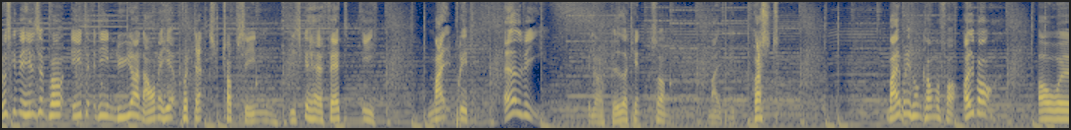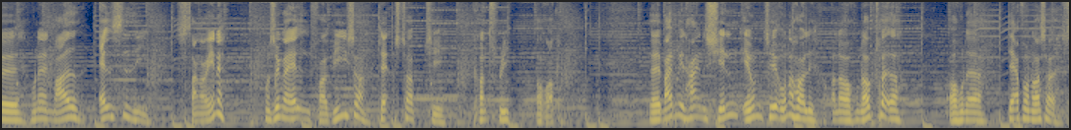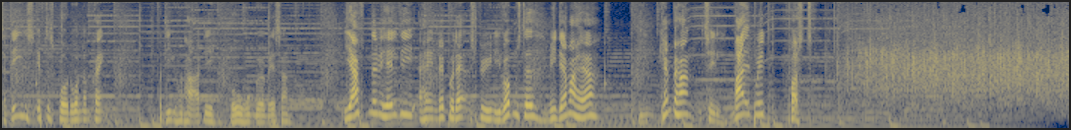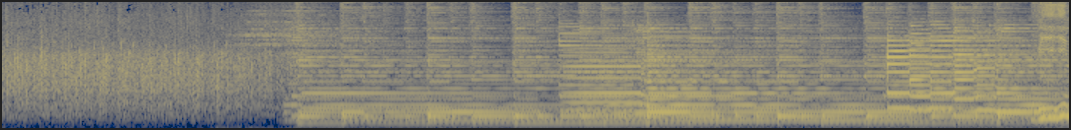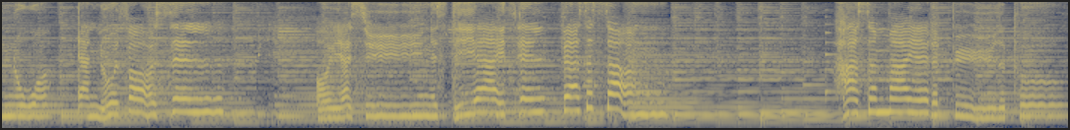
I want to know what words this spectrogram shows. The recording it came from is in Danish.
nu skal vi hilse på et af de nyere navne her på Dansk topscenen. Vi skal have fat i Majbrit Adelvig, eller bedre kendt som Majbrit Post. Majbrit, hun kommer fra Aalborg, og øh, hun er en meget alsidig sangerinde. Hun synger alt fra viser, danstop til country og rock. Øh, Majbrit har en sjælden evne til at underholde, og når hun optræder, og hun er derfor hun også er særdeles efterspurgt rundt omkring, fordi hun har det gode humør med sig. I aften er vi heldige at have hende med på landsbyen i Våbensted. Mine damer og herrer, giv en kæmpe hånd til Majbrit Post. Vi i Nord er noget for os selv og jeg synes, det er et held hver sæson Har så meget at byde på.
